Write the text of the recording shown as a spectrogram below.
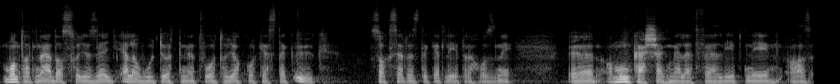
Mondhatnád azt, hogy ez egy elavult történet volt, hogy akkor kezdtek ők szakszervezeteket létrehozni, a munkásság mellett fellépni, az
